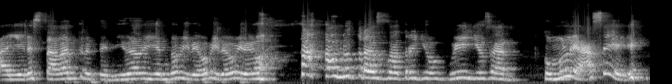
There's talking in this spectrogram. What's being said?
ayer estaba entretenida viendo video, video, video, uno tras otro. Y yo, güey, o sea, ¿cómo le hace?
